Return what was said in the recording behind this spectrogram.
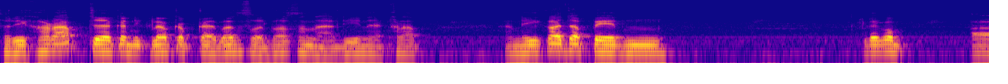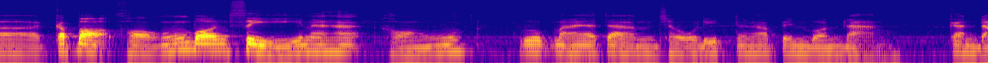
สวัสดีครับ เจอกันอีกแล้วกับไก่บ้านสวนวัฒนาดีนะครับ อันนี้ก็จะเป็นเรียกว่ากระเป๋อของบอลสีนะฮะของลูกไม้อาจารย์ชาวลิตนะครับ เป็นบอลด่างก้านด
